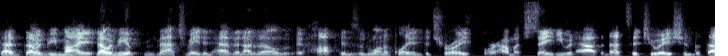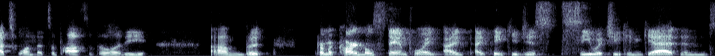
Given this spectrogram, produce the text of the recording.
that that would be my that would be a match made in heaven. I don't know if Hopkins would want to play in Detroit or how much say he would have in that situation, but that's one that's a possibility. Um, but from a Cardinals standpoint, I, I think you just see what you can get. And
